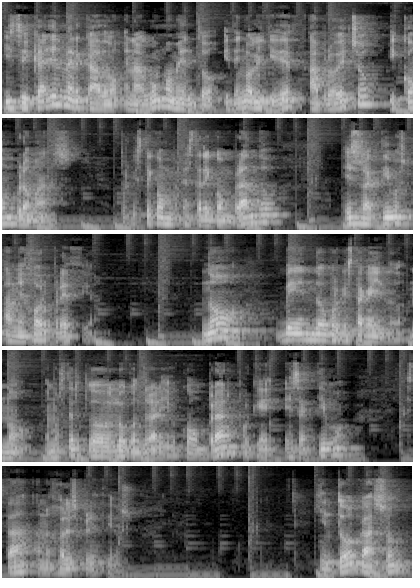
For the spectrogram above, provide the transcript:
y si cae el mercado en algún momento y tengo liquidez, aprovecho y compro más. Porque estaré comprando esos activos a mejor precio. No vendo porque está cayendo. No, hemos de hacer todo lo contrario. Comprar porque ese activo está a mejores precios. Y en todo caso,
